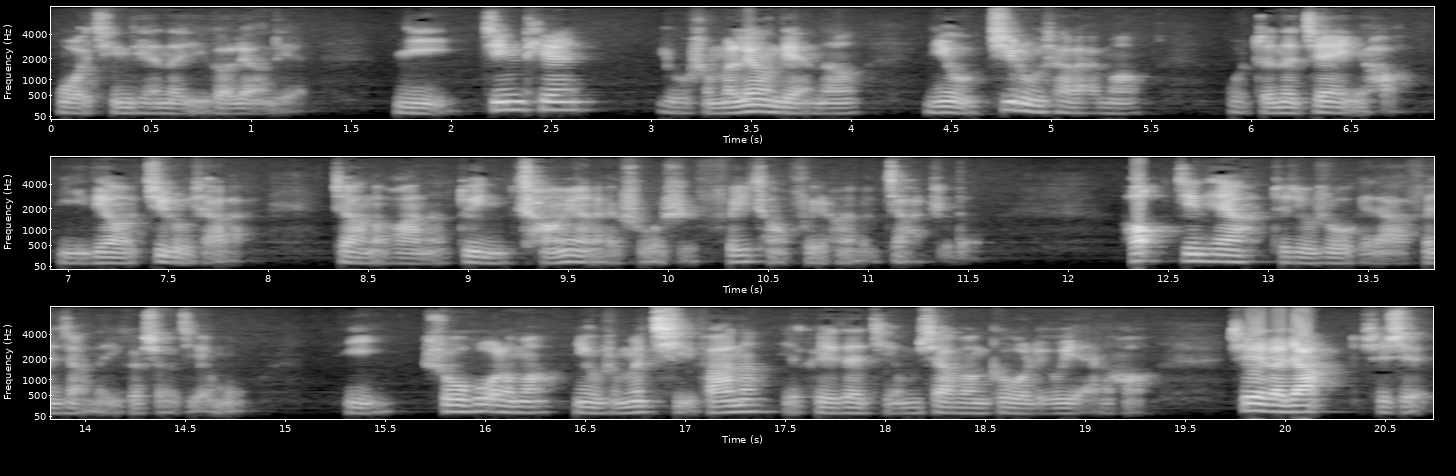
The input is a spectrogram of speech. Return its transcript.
我今天的一个亮点。你今天有什么亮点呢？你有记录下来吗？我真的建议哈，你一定要记录下来。这样的话呢，对你长远来说是非常非常有价值的。好，今天啊，这就是我给大家分享的一个小节目，你收获了吗？你有什么启发呢？也可以在节目下方给我留言哈，谢谢大家，谢谢。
